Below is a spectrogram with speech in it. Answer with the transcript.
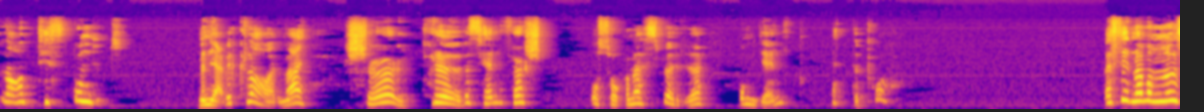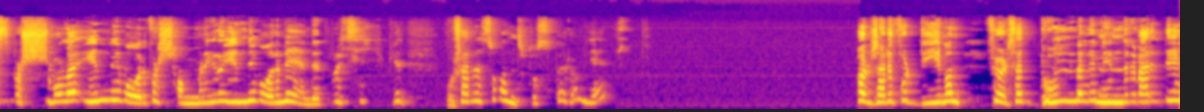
eller annet tidspunkt. Men jeg vil klare meg sjøl, prøve selv først. Og så kan jeg spørre om hjelp etterpå. Jeg stiller meg mange ganger spørsmålet inn i våre forsamlinger og inn i våre menigheter og kirker. Hvorfor er det så vanskelig å spørre om hjelp? Kanskje er det fordi man føler seg dum eller mindreverdig.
